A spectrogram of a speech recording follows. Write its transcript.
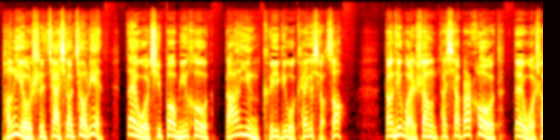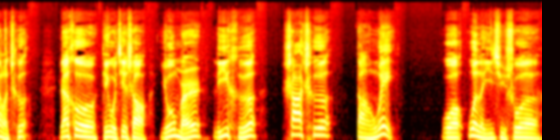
朋友是驾校教练。带我去报名后，答应可以给我开个小灶。当天晚上，他下班后带我上了车，然后给我介绍油门、离合、刹车、档位。我问了一句说：“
